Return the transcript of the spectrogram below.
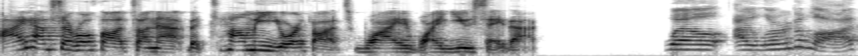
I have several thoughts on that, but tell me your thoughts. Why why you say that? Well, I learned a lot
